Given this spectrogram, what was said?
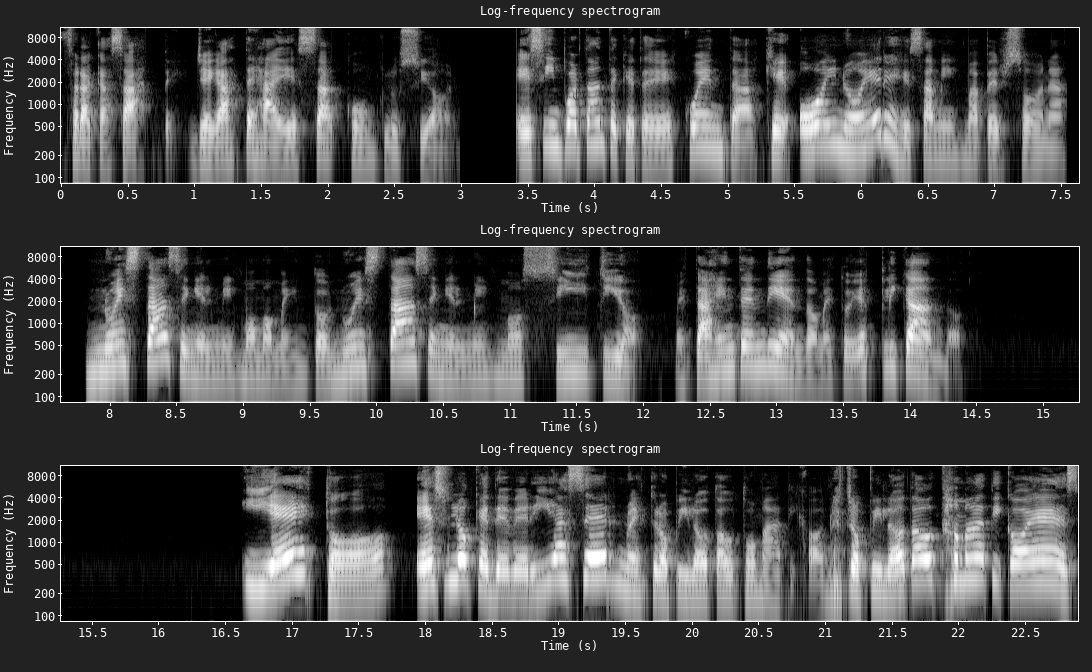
fracasaste, llegaste a esa conclusión. Es importante que te des cuenta que hoy no eres esa misma persona, no estás en el mismo momento, no estás en el mismo sitio. ¿Me estás entendiendo? ¿Me estoy explicando? Y esto es lo que debería ser nuestro piloto automático. Nuestro piloto automático es,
